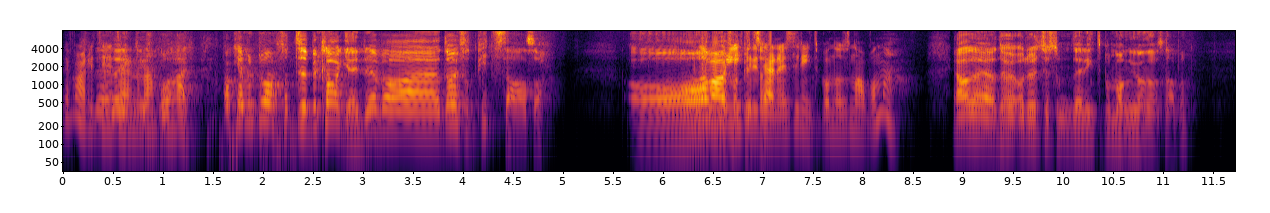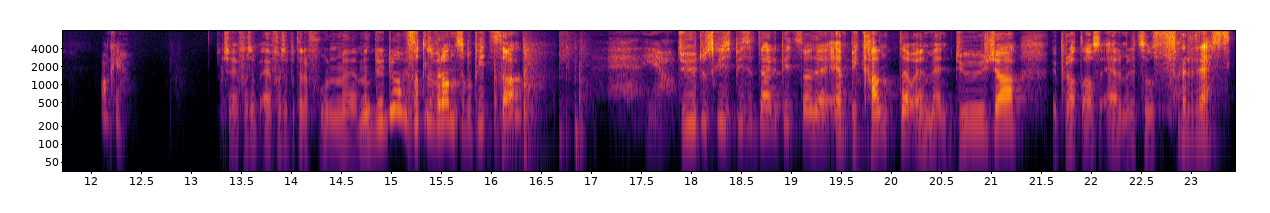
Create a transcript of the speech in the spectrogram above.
Det var litt Det, det irriterende, da. ikke her. Ok, men da har vi fått Beklager. Det var, da har vi fått pizza, altså. Åh, har var jo litt irriterende hvis de ringte på hos naboen, da. Ja, det, det, og det høres ut som det ringte på mange ganger hos naboen. Ok. Så jeg er fortsatt, jeg er fortsatt på telefonen med Men du, da har vi fått leveranse på pizza. Ja. Du, da skal vi spise deilig pizza. Det er en pikante og en med enduja. Vi prata altså en med litt sånn fresk,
